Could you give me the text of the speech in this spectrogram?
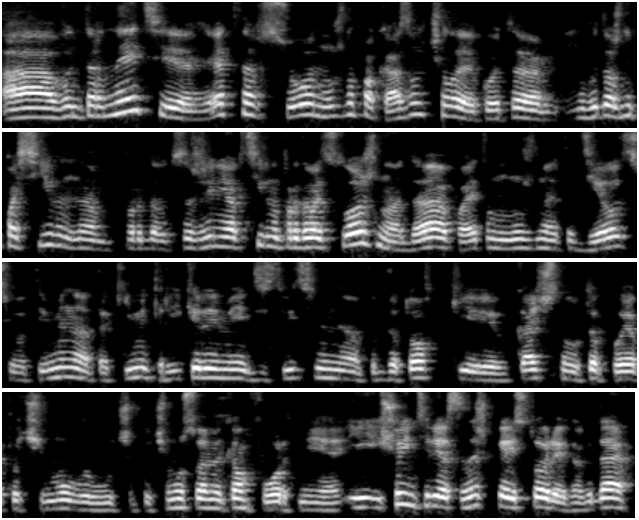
А в интернете это все нужно показывать человеку. Это вы должны пассивно, к сожалению, активно продавать сложно, да, поэтому нужно это делать вот именно такими триггерами, действительно, подготовки качественного УТП, почему вы лучше, почему с вами комфортнее. И еще интересно, знаешь, какая история, когда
